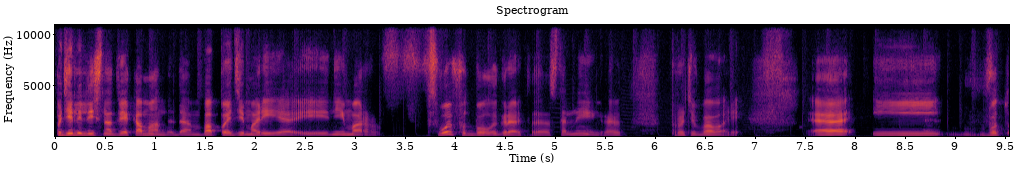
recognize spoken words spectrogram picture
поделились на две команды, да, Мбаппе, Ди Мария и Неймар в свой футбол играют, а остальные играют против Баварии. Э, и вот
